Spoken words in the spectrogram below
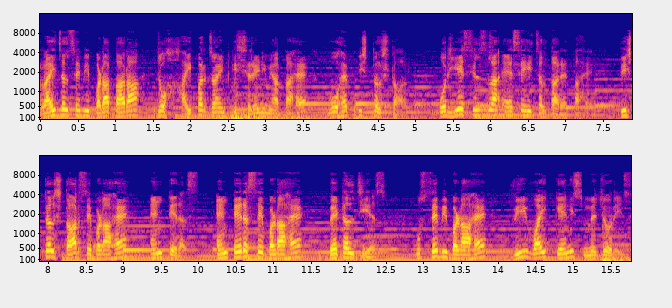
राइजल से भी बड़ा तारा, जो हाइपर जॉइंट की श्रेणी में आता है वो है पिस्टल स्टार। और ये सिलसिला ऐसे ही चलता रहता है। पिस्टल स्टार से बड़ा है एंटेरस। एंटेरस से बड़ा है बेटल जीएस। उससे भी बड़ा है वी वाई केनिस मेजोरिस।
